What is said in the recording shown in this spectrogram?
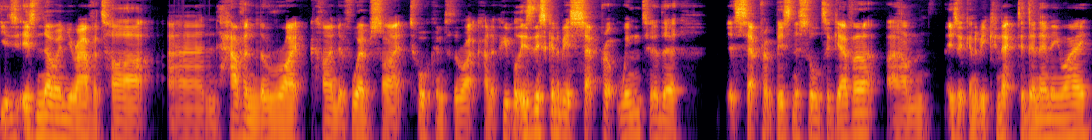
is, is, knowing your avatar and having the right kind of website, talking to the right kind of people. Is this going to be a separate wing to the separate business altogether? Um, is it going to be connected in any way?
